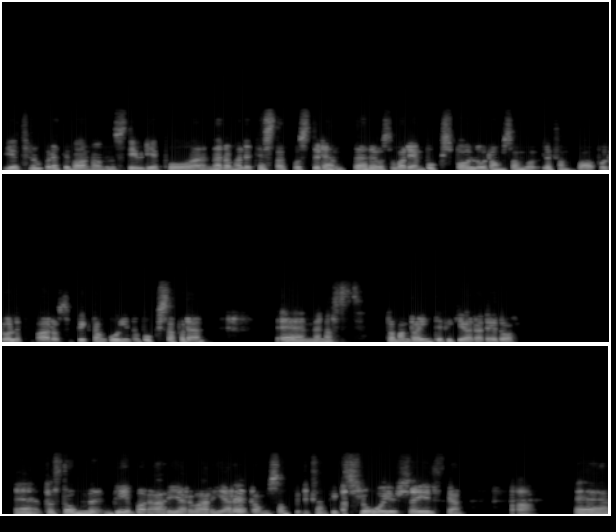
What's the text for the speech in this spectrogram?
jag tror att det var någon studie på när de hade testat på studenter och så var det en boxboll och de som liksom var på dåligt humör och så fick de gå in och boxa på den. Eh, medan de andra inte fick göra det då. Eh, fast de blev bara argare och argare, de som liksom fick slå ur sig ilskan. Ja. Eh,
